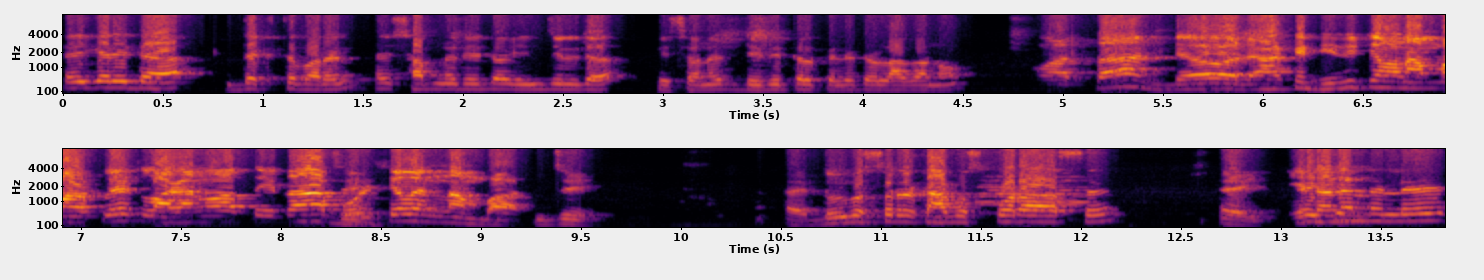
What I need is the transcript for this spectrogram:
এই গাড়িটা দেখতে পারেন এই সামনের এটা ইঞ্জিনটা পিছনের ডিজিটাল প্লেটও লাগানো। ও আচ্ছা আর ডিজিটাল নাম্বার প্লেট লাগানো আছে এটা। বরিশালের নাম্বার জি। দুই বছরের কাগজ করা আছে। এই এটা- নিলে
